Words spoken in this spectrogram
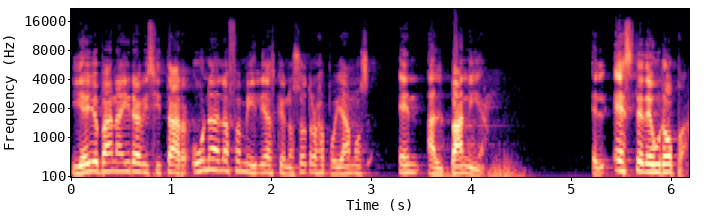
y ellos van a ir a visitar una de las familias que nosotros apoyamos en Albania, el este de Europa.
